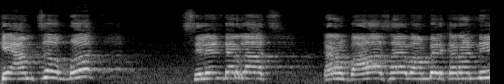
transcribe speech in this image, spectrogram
की आमचं मत सिलेंडरलाच कारण बाळासाहेब आंबेडकरांनी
